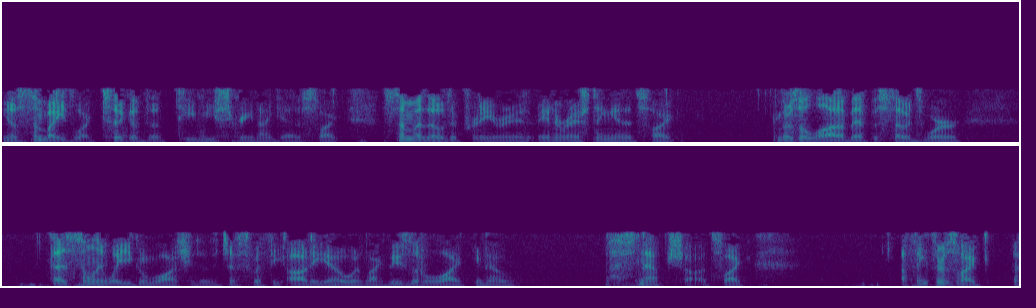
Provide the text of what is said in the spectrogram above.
you know somebody like took of the TV screen. I guess like some of those are pretty inter- interesting, and it's like there's a lot of episodes where that's the only way you can watch it is just with the audio and like these little like you know snapshots. Like I think there's like a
